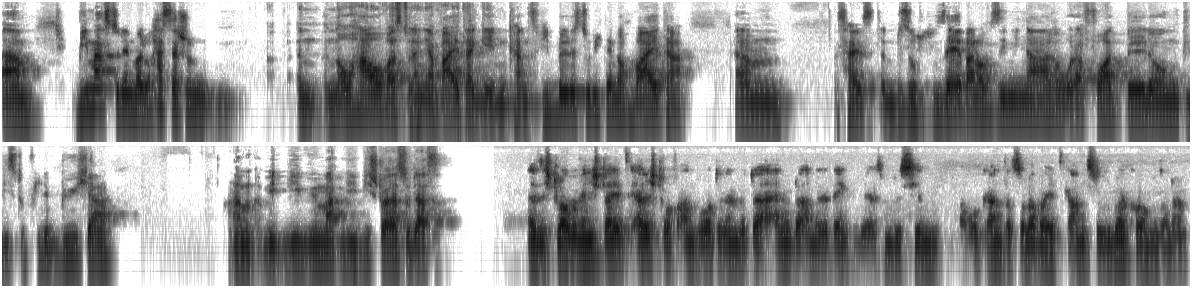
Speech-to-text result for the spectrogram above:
Ähm, wie machst du denn, weil du hast ja schon ein Know-how, was du dann ja weitergeben kannst. Wie bildest du dich denn noch weiter? Ähm, das heißt, besuchst du selber noch Seminare oder Fortbildung? Liest du viele Bücher? Ähm, wie, wie, wie, wie, wie steuerst du das? Also ich glaube, wenn ich da jetzt ehrlich drauf antworte, dann wird der ein oder andere denken, der ist ein bisschen arrogant. Das soll aber jetzt gar nicht so rüberkommen, sondern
